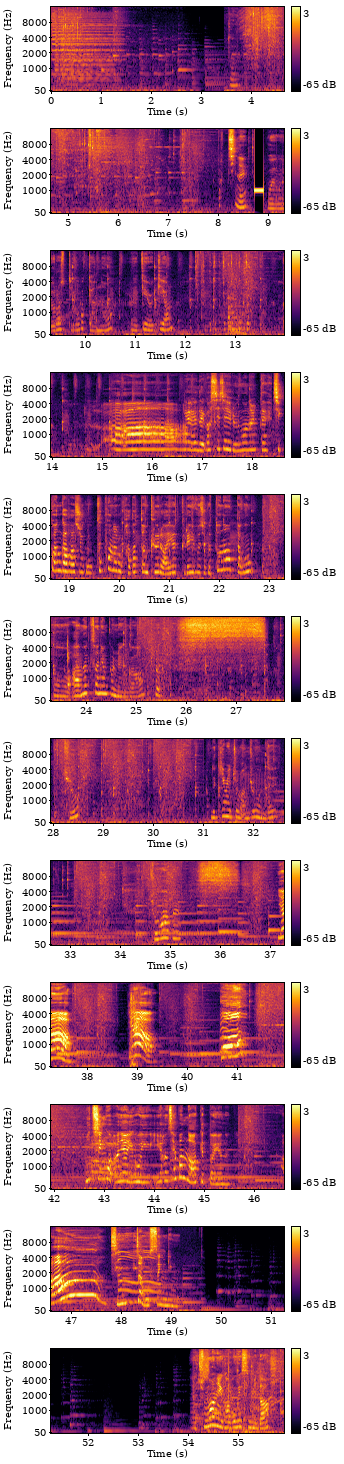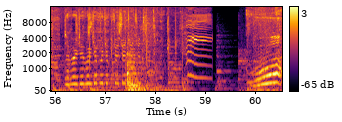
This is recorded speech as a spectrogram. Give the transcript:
또 빡치네. 뭐 이거 열었을 때 이거밖에 안 나와? 10개 10개요? 두구두구두구두구두구 아, 예, 내가 CJ를 응원할 때 직관 가가지고 쿠폰으로 받았던 그 라이엇 그레이브즈가 또 나왔다고? 어, 암흑 사냥꾼 랭가 필요 없 고 주? 느낌이 좀 안 좋은데 조합을 야! 야! 어? 미친 거 아니야 이거 한세 번 나왔겠다 얘는 아 진짜 못생긴 네, 주머니 가보겠습니다 제발 제발 제발 제발 제발 제발 제발 오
